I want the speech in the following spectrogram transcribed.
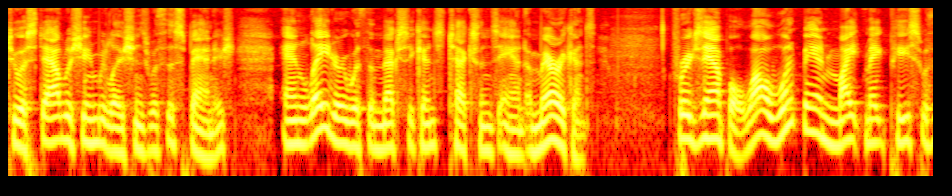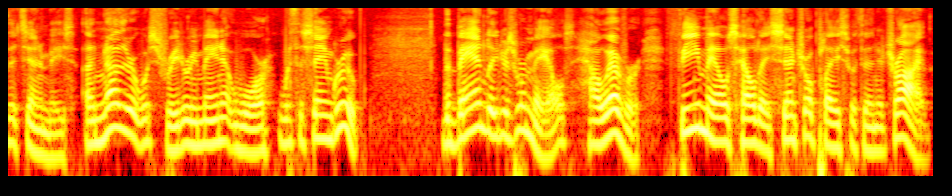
to establishing relations with the Spanish and later with the Mexicans, Texans, and Americans. For example, while one band might make peace with its enemies, another was free to remain at war with the same group. The band leaders were males, however, females held a central place within the tribe.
